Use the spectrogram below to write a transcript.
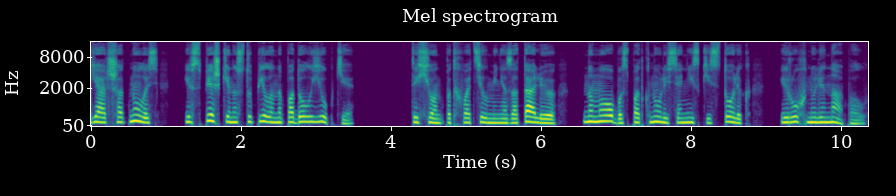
Я отшатнулась и в спешке наступила на подол юбки. Тэхён подхватил меня за талию, но мы оба споткнулись о низкий столик и рухнули на пол.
